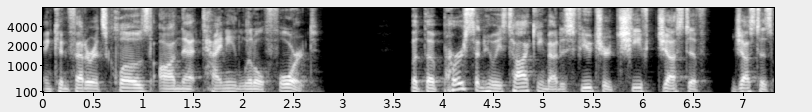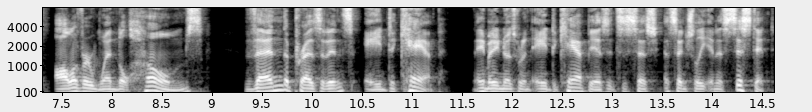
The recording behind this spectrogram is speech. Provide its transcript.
and Confederates closed on that tiny little fort. But the person who he's talking about is future Chief Justice, Justice Oliver Wendell Holmes, then the president's aide de camp. Anybody knows what an aide de camp is? It's essentially an assistant.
